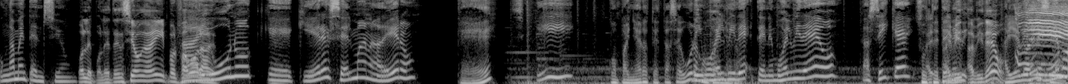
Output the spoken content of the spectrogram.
póngame atención. Ponle, ponle atención ahí, por favor. Hay uno que quiere ser manadero. ¿Qué? Sí, Compañero, ¿te está seguro? vimos el video, tenemos el video. Así que usted ¿Hay, tiene hay vi- vi- hay video? lo tenemos.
